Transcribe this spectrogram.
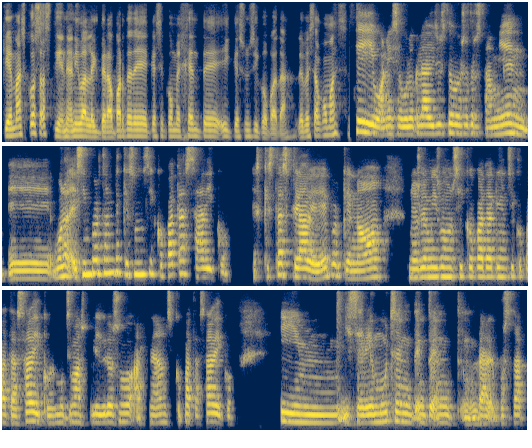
¿qué más cosas tiene Aníbal Lecter aparte de que se come gente y que es un psicópata? ¿Le ves algo más? Sí, bueno, y seguro que lo habéis visto vosotros también. Eh, bueno, es importante que es un psicópata sádico. Es que esta es clave, ¿eh? porque no, no es lo mismo un psicópata que un psicópata sádico. Es mucho más peligroso al final un psicópata sádico. Y, se ve mucho en, pues, ta-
